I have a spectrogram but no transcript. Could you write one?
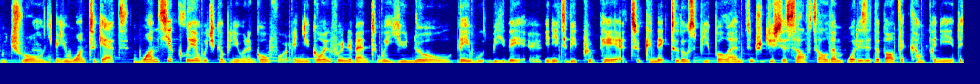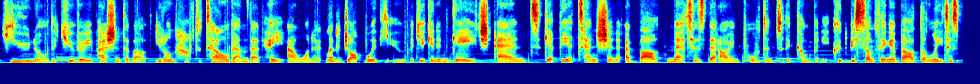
which role mm-hmm. you want to get. Once you're clear which company you want to go for, and you're going for an event where you know they would be there, you need to be prepared to connect to those people and introduce yourself. Tell them what is it about the company that you know that you're very passionate about. You don't have to tell them that, hey, I want to land a job with you, but you can engage and get the attention about matters that are important to the company. Could be something about the latest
